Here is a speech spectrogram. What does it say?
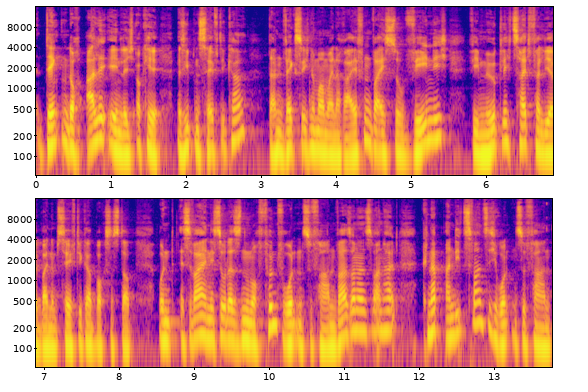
denken doch alle ähnlich. Okay, es gibt ein Safety Car, dann wechsle ich nochmal meine Reifen, weil ich so wenig wie möglich Zeit verliere bei einem Safety Car Boxenstopp. Und es war ja nicht so, dass es nur noch fünf Runden zu fahren war, sondern es waren halt knapp an die 20 Runden zu fahren.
